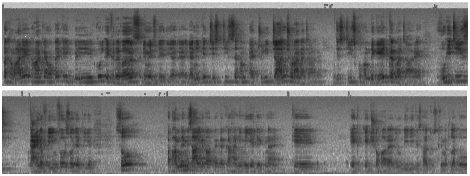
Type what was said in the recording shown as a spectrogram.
پر ہمارے یہاں کیا ہوتا ہے کہ بالکل ایک ریورس امیج دے دیا گیا یعنی کہ جس چیز سے ہم ایکچولی جان چھڑانا چاہ رہے ہیں، جس چیز کو ہم نگیٹ کرنا چاہ رہے ہیں، وہی چیز کائنڈ آف ری انفورس ہو جاتی ہے۔ سو اب ہم نے مثال کے طور پہ اگر کہانی میں یہ دیکھنا ہے کہ ایک ایک شوہر ہے جو بیوی کے ساتھ اس کے مطلب وہ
